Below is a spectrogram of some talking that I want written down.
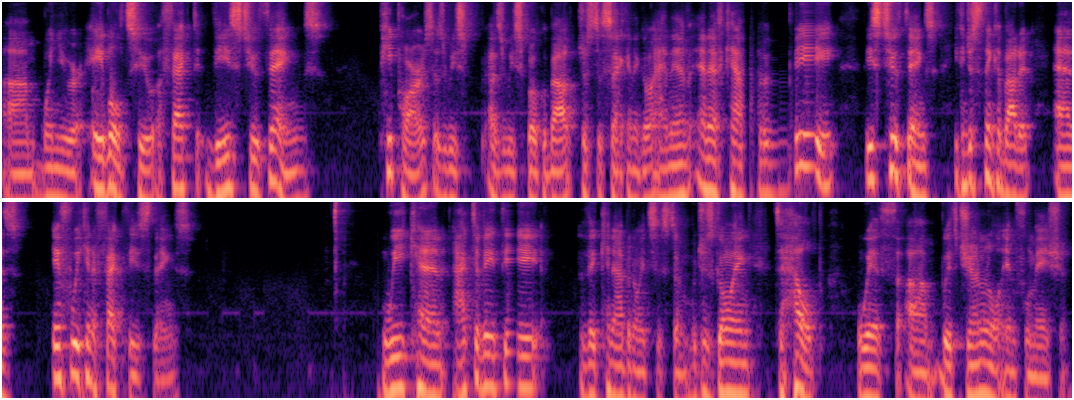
Um, when you are able to affect these two things, PPARs, as we as we spoke about just a second ago, and NF kappa B, these two things, you can just think about it as if we can affect these things, we can activate the the cannabinoid system, which is going to help with um, with general inflammation.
